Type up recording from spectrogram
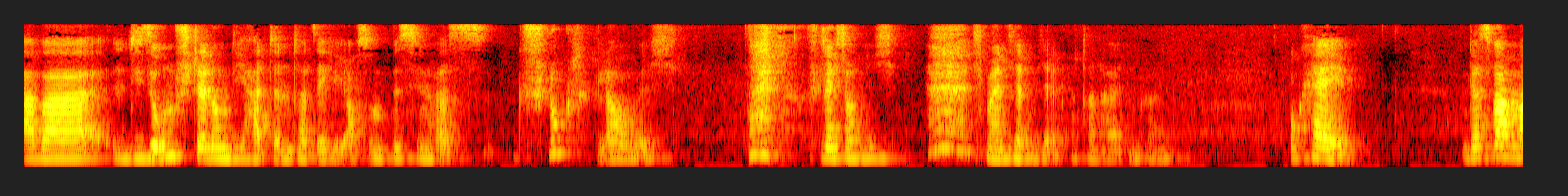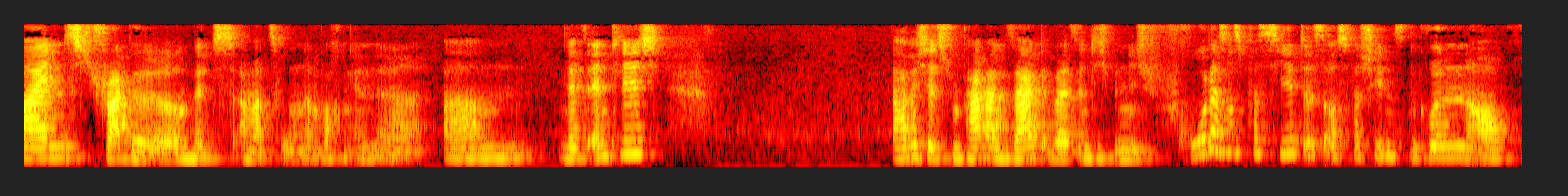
Aber diese Umstellung, die hat dann tatsächlich auch so ein bisschen was geschluckt, glaube ich. Vielleicht auch nicht. Ich meine, ich hätte mich einfach dran halten können. Okay. Das war mein Struggle mit Amazon am Wochenende. Ähm, letztendlich habe ich jetzt schon ein paar Mal gesagt, aber letztendlich bin ich froh, dass es passiert ist, aus verschiedensten Gründen, auch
